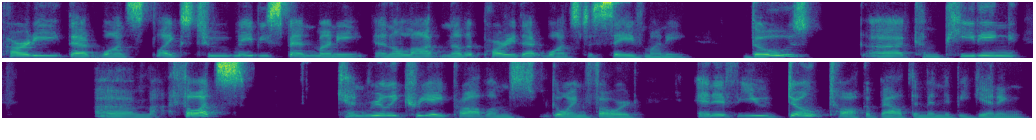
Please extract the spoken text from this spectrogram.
party that wants likes to maybe spend money, and a lot another party that wants to save money. Those uh, competing um, thoughts can really create problems going forward. And if you don't talk about them in the beginning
